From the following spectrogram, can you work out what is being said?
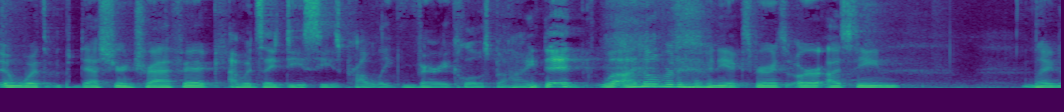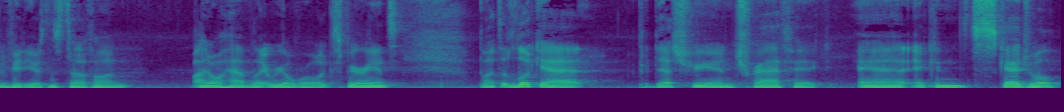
and with pedestrian traffic. I would say DC is probably very close behind it. Well, I don't really have any experience, or I've seen like videos and stuff on. I don't have like real world experience, but to look at pedestrian traffic and it can schedule.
